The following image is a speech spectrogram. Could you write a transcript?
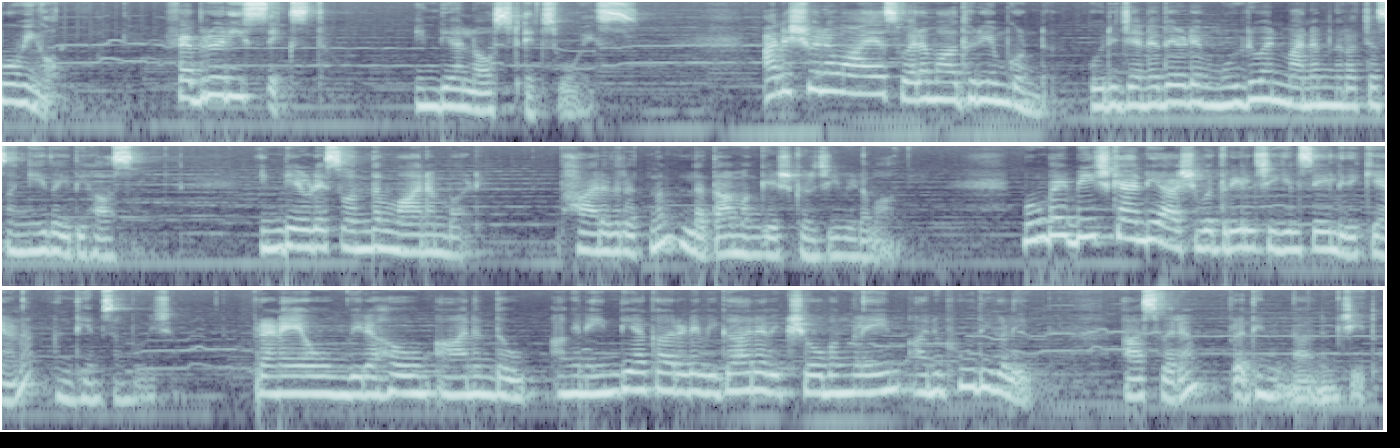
moving on February sixth India lost its voice അനശ്വരമായ സ്വരമാധുര്യം കൊണ്ട് ഒരു ജനതയുടെ മുഴുവൻ മനം നിറച്ച സംഗീത ഇതിഹാസം. ഇന്ത്യയുടെ സ്വന്തം വാനമ്പാടി ഭാരതരത്നം ലതാ മങ്കേഷ്കർ ജി വിടവാങ്ങി മുംബൈ ബീച്ച് കാൻഡി ആശുപത്രിയിൽ ചികിത്സയിലിരിക്കെയാണ് അന്ത്യം സംഭവിച്ചത്. പ്രണയവും വിരഹവും ആനന്ദവും അങ്ങനെ ഇന്ത്യക്കാരുടെ വികാര വിക്ഷോഭങ്ങളെയും അനുഭൂതികളെയും ആ സ്വരം പ്രതിനിധാനം ചെയ്തു.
